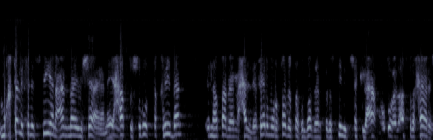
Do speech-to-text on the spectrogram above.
مختلفة نسبيا عن ما يشاع، يعني حاطة شروط تقريبا لها طابع محلي غير مرتبطة في الوضع الفلسطيني بشكل عام، موضوع الاسرى خارج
